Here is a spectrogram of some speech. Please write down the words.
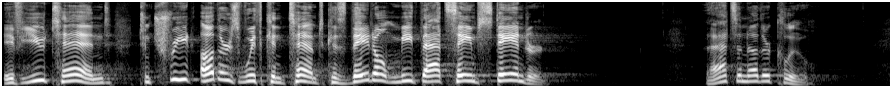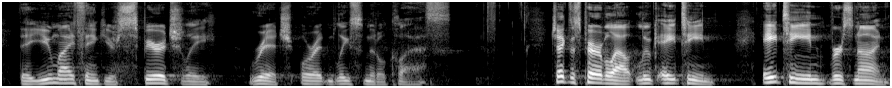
If you tend to treat others with contempt because they don't meet that same standard, that's another clue that you might think you're spiritually rich or at least middle class. Check this parable out Luke 18, 18, verse 9.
